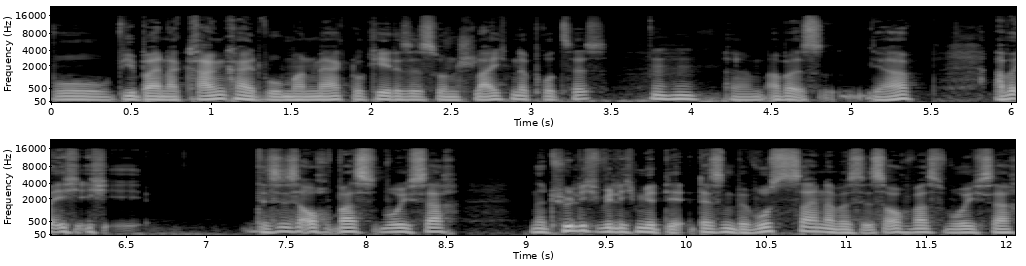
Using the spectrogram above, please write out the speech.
wo, wie bei einer Krankheit, wo man merkt, okay, das ist so ein schleichender Prozess. Mhm. Ähm, aber es, ja, aber ich, ich, das ist auch was, wo ich sage, natürlich will ich mir de dessen bewusst sein, aber es ist auch was, wo ich sage,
